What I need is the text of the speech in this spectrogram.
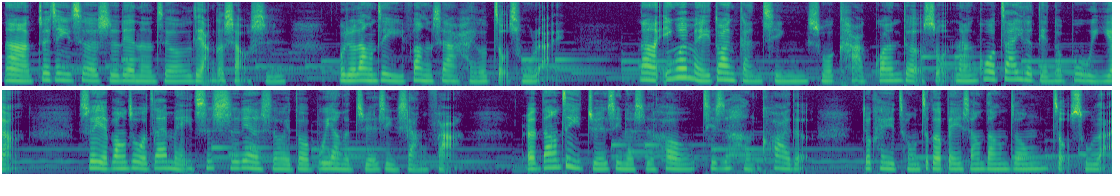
那最近一次的失恋呢，只有两个小时，我就让自己放下，还有走出来。那因为每一段感情所卡关的、所难过、在意的点都不一样，所以也帮助我在每一次失恋的时候，也都有不一样的觉醒想法。而当自己觉醒的时候，其实很快的就可以从这个悲伤当中走出来。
